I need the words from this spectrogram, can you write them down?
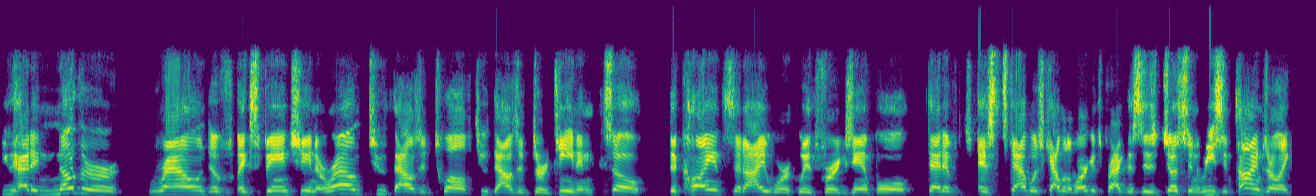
you had another round of expansion around 2012, 2013. And so the clients that I work with, for example, that have established capital markets practices just in recent times are like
